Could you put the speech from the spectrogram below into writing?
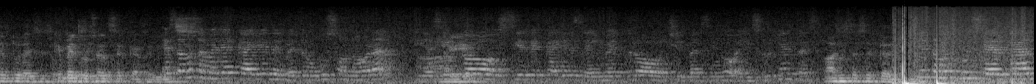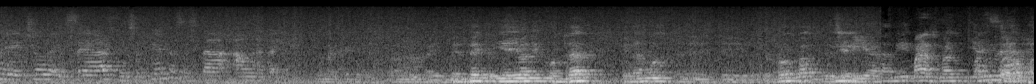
qué altura es eso. ¿Qué metros se acerca? Estamos a media calle del Metrobús Sonora y a Ah, 5 o 7 calles del Metro Chilpancingo e Insurgentes. Ah, sí está cerca de Sí, estamos muy cerca, de hecho el CEAR de Insurgentes está a una calle. Perfecto, y ahí van a encontrar, quedamos este, ropa, Lencería, y también más, más, y más en un- de ropa.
